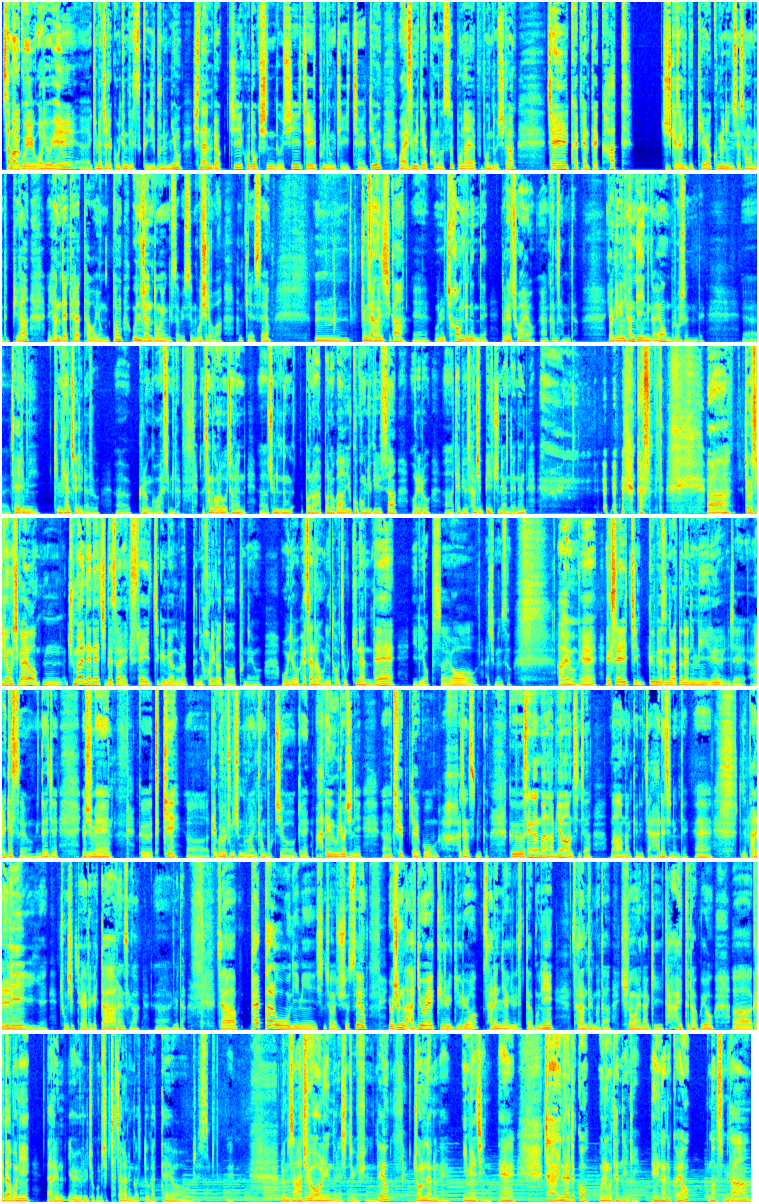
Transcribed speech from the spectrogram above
3월 9일 월요일 어, 김현철의 골든디스크 2부는요. 신한벽지, 고독신도시, 제일풍경 제 2차 에듀, 와이즈미디어 커머스, 보나에프 본도시락, 제일카펜텍 하트, 주식회사 유비케어, 국민인세 성원에드피아, 현대 테라타워 영통, 운전동행 서비스 모시러와 함께했어요. 음, 김상은 씨가 예, 오늘 처음 듣는데 노래 좋아요. 아, 감사합니다. 여기는 현디인가요? 물어보셨는데 어, 제 이름이 김현철이라서 어, 그런 것 같습니다. 참고로 저는 어, 주민등록번호 앞번호가 690614 올해로 어, 데뷔 31주년 되는 가수입니다. 아, 정수경 씨가요, 음, 주말 내내 집에서 엑스레이 찍으며 놀았더니 허리가 더 아프네요. 오히려 회사 나오니 더 좋긴 한데 일이 없어요. 하시면서. 아유, 예. 엑스레이 찍으면서 놀았다는 의미를 이제 알겠어요. 근데 이제 요즘에 그 특히 어 대구를 중심으로 한 경북 지역에 많은 의료진이 어 투입되고 하지 않습니까? 그 생각만 하면 진짜 마음 한 켠이 짠해지는 게 예. 이제 빨리 이게 종식돼야 되겠다라는 생각입니다. 자, 8855님이 신청해 주셨어요. 요즘 라디오에 귀를 기울여 사는 이야기를 듣다 보니 사람들마다 희노애락이 다 있더라고요. 아, 그러다 보니 나름 여유를 조금씩 찾아가는 것도 같아요. 그랬습니다. 네. 그러면서 아주 어울리는 노래 신청해 주셨는데요. 존 레논의 Imagine. 네. 자, 이 노래 듣고 오늘 못한 얘기 내일 나눌까요? 고맙습니다.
